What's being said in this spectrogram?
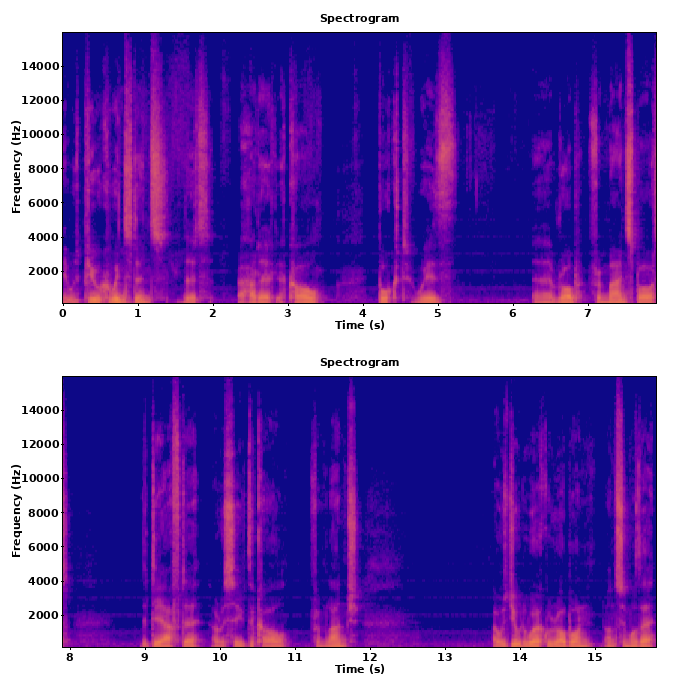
It was pure coincidence that I had a, a call booked with uh, Rob from Mindsport. The day after, I received the call from Lanch. I was due to work with Rob on, on some other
